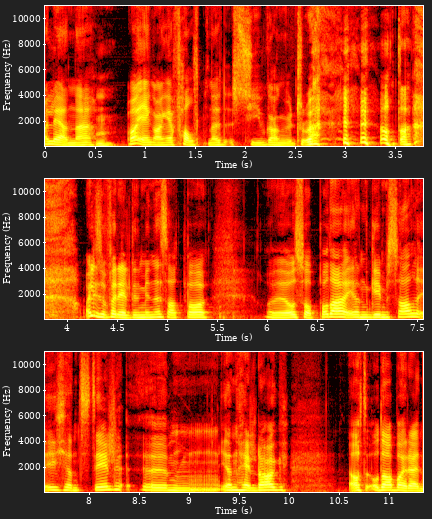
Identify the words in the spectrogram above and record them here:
alene. Det var en gang jeg falt ned syv ganger, tror jeg. og da var liksom foreldrene mine satt på øh, og så på da, i en gymsal i kjent stil um, i en hel dag. At, og da bare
